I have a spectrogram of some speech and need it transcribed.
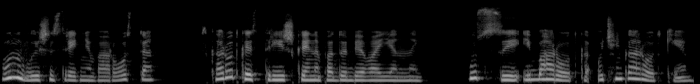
Он выше среднего роста, с короткой стрижкой наподобие военной, Усы и бородка очень короткие,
